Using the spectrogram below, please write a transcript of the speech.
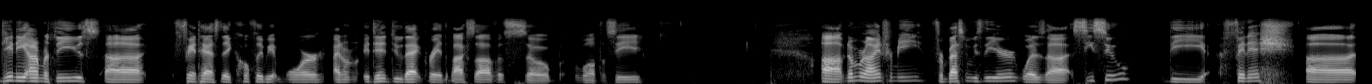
D&D Armor Thieves, uh, fantastic. Hopefully we get more. I don't. It didn't do that great at the box office, so we'll have to see. Uh, number nine for me for best movies of the year was uh, Sisu, the Finnish uh,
